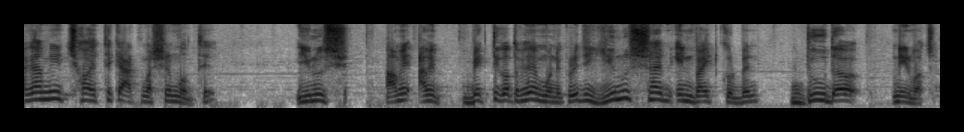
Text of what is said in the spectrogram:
আগামী ছয় থেকে আট মাসের মধ্যে ইউনুস আমি আমি ব্যক্তিগতভাবে মনে করি যে ইউনুস সাহেব ইনভাইট করবেন ডু দ্য নির্বাচন।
